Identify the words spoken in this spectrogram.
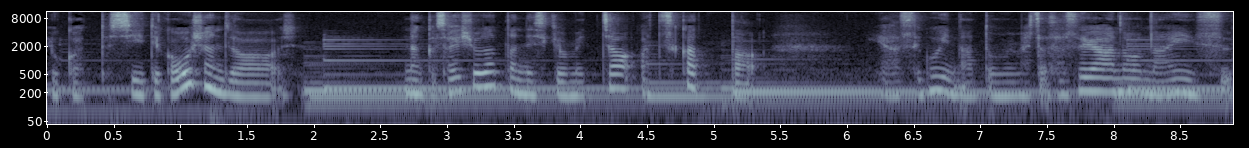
良かったしてかオーシャンズはなんか最初だったんですけどめっちゃ暑かったすごいなと思いました。さすがあのナインス。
